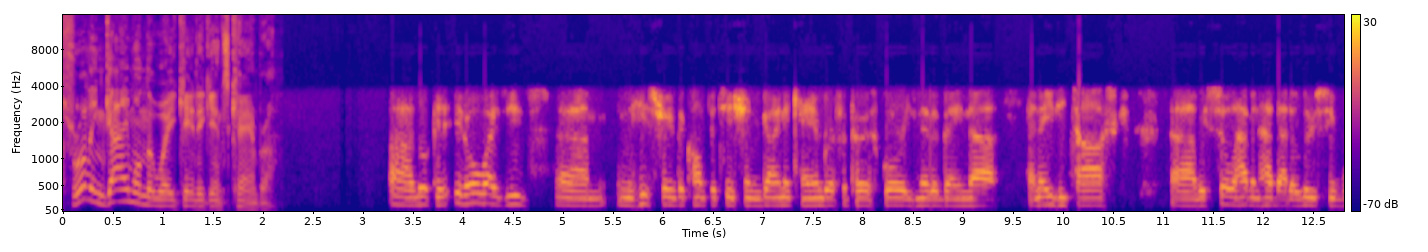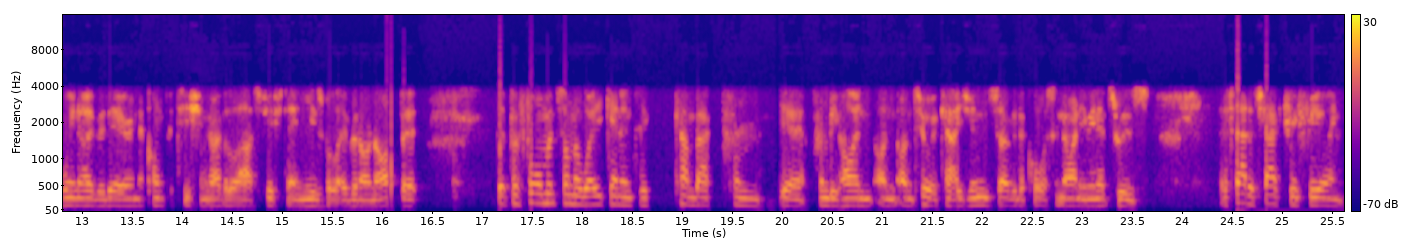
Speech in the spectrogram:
thrilling game on the weekend against Canberra. Uh, look, it, it, always is. Um, in the history of the competition, going to Canberra for Perth Glory has never been uh, an easy task. Uh, we still haven't had that elusive win over there in the competition over the last 15 years, believe it or not. But the performance on the weekend and to come back from yeah from behind on, on two occasions over the course of 90 minutes was a satisfactory feeling.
